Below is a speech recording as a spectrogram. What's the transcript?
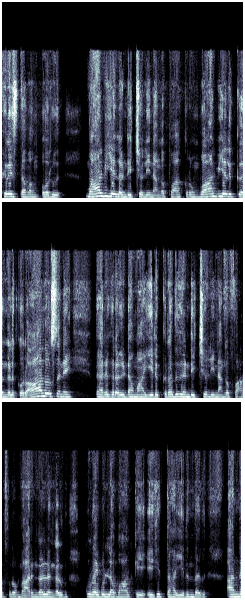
கிறிஸ்தவம் ஒரு வாழ்வியல் என்று சொல்லி நாங்க பார்க்கிறோம். வாழ்வியலுக்கு எங்களுக்கு ஒரு ஆலோசனை தருகிற இடமா இருக்கிறது என்று சொல்லி நாங்க பார்க்கிறோம். பாருங்கள் எங்கள் குறைவுள்ள வாழ்க்கை எகித்தா இருந்தது. அந்த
